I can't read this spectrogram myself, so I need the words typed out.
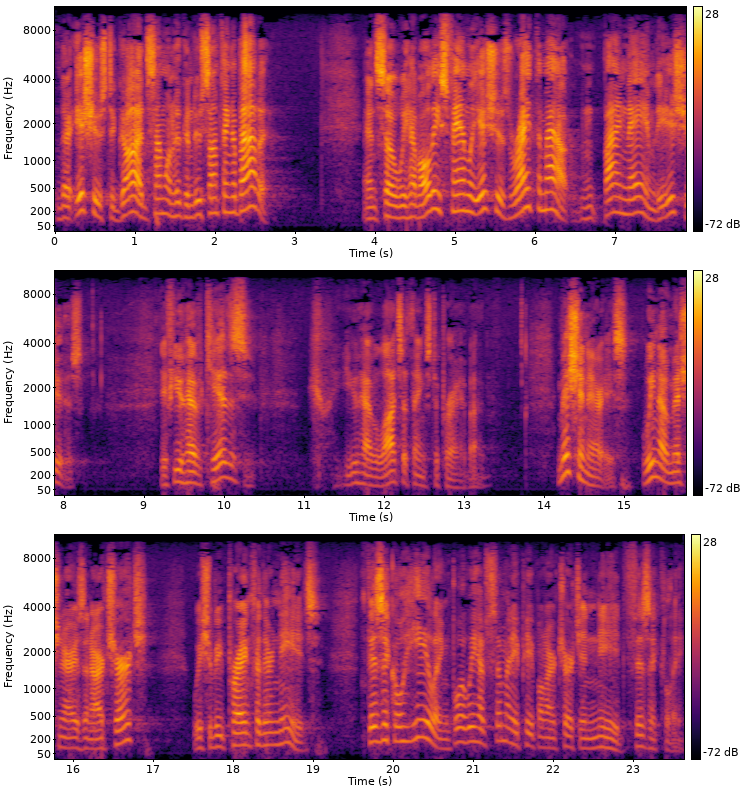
their issues to God, someone who can do something about it. And so we have all these family issues. Write them out by name, the issues. If you have kids, you have lots of things to pray about. Missionaries. We know missionaries in our church. We should be praying for their needs. Physical healing. Boy, we have so many people in our church in need physically.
